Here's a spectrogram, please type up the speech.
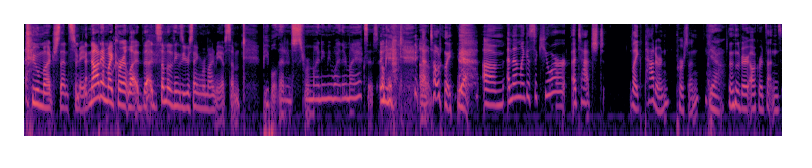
too much sense to me. Not in my current life. Some of the things that you're saying remind me of some people that are just reminding me why they're my exes. Okay. Yeah, yeah totally. Yeah. Um, and then like a secure attached like pattern person Yeah. that's a very awkward sentence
